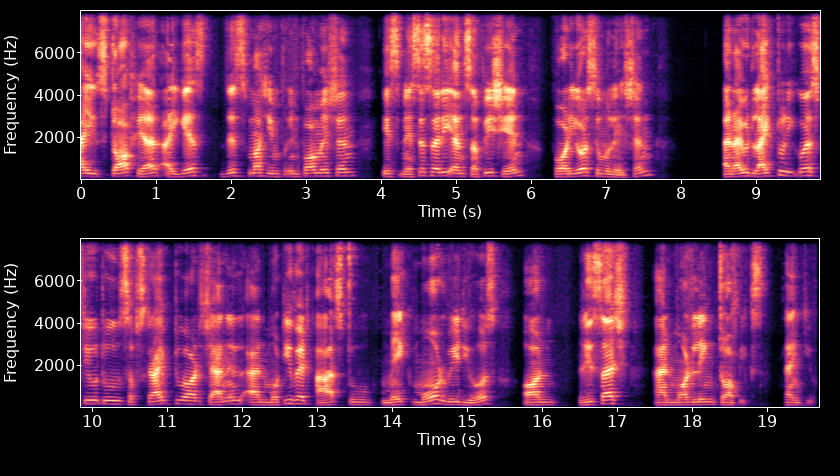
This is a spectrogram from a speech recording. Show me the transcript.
I stop here. I guess this much inf information is necessary and sufficient for your simulation and I would like to request you to subscribe to our channel and motivate us to make more videos on research and modeling topics. Thank you.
